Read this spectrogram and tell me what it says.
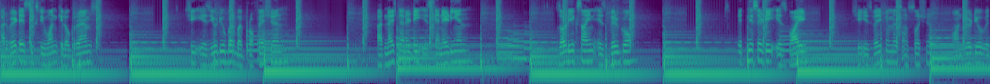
Her weight is 61 kilograms. She is YouTuber by profession. Her nationality is Canadian. Zodiac sign is Virgo. Ethnicity is white. She is very famous on social on YouTube with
